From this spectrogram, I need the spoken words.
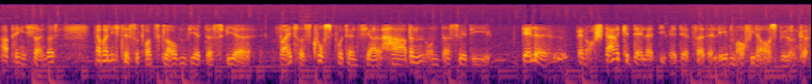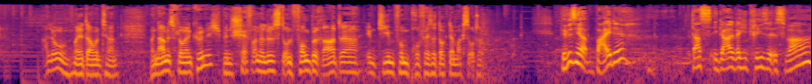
abhängig sein wird. Aber nichtsdestotrotz glauben wir, dass wir weiteres Kurspotenzial haben und dass wir die Delle, wenn auch starke Delle, die wir derzeit erleben, auch wieder ausbügeln können. Hallo, meine Damen und Herren. Mein Name ist Florian König, bin Chefanalyst und Fondsberater im Team vom Professor Dr. Max Otter. Wir wissen ja beide, dass egal welche Krise es war,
